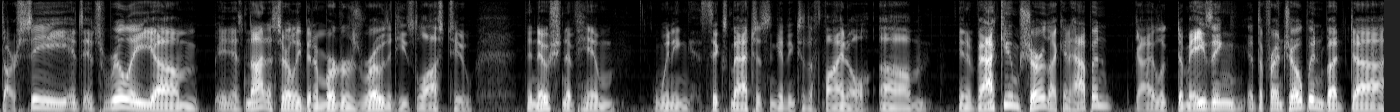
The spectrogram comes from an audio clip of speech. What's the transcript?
Darcy, it's it's really um, it has not necessarily been a murderer's row that he's lost to. The notion of him winning six matches and getting to the final um, in a vacuum, sure, that could happen. Guy looked amazing at the French Open, but uh,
